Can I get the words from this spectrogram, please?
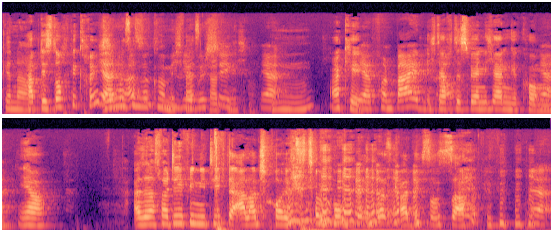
Genau. Habt ihr es doch gekriegt? Ja, du hast es bekommen. Ich weiß gerade nicht. Ja. Mhm. Okay. Ja, von beiden. Ich dachte, es wäre nicht angekommen. Ja. ja. Also das war definitiv der allertollste Moment, das kann ich so sagen. Ja.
